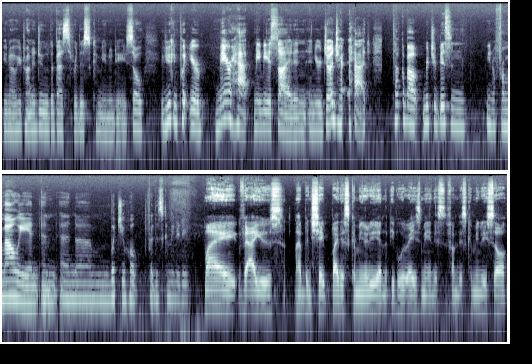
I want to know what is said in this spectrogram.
You know, you're trying to do the best for this community. So if you can put your mayor hat maybe aside and, and your judge hat, talk about Richard Bissen, you know, from Maui and and and um, what you hope for this community. My values have been shaped by this community and the people who raised me in this from this community. So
